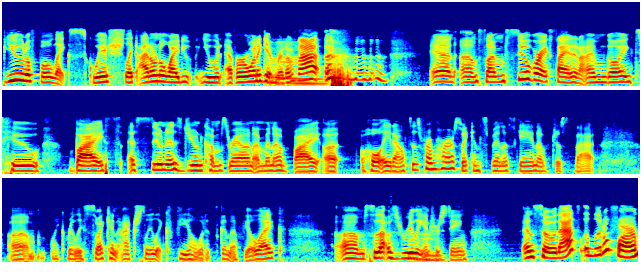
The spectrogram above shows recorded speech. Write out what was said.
beautiful like squish. Like i don't know why you, you would ever want to get rid of that and um so i'm super excited i'm going to buy as soon as june comes around i'm gonna buy a, a whole eight ounces from her so i can spin a skein of just that um like really so i can actually like feel what it's gonna feel like um so that was really Mhm. interesting and so that's a little farm,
